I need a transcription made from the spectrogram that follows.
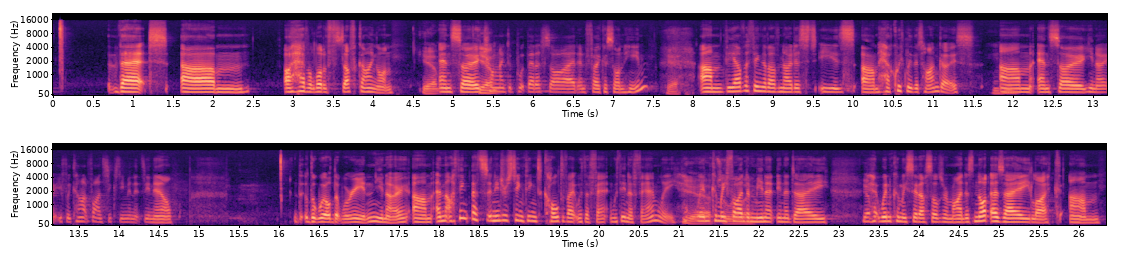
that um, I have a lot of stuff going on. Yeah. And so Yeah. trying to put that aside and focus on Him. Yeah. Um, the other thing that I've noticed is um, how quickly the time goes. Mm-hmm. Um, and so, you know, if we can't find 60 minutes in our the, world that we're in, you know, um, and I think that's an interesting thing to cultivate with a fa- within a family. Yeah, when can we find a minute in a day? Yep. When can we set ourselves reminders, not as a like um,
